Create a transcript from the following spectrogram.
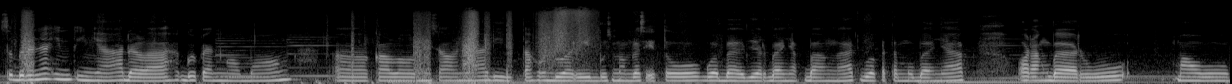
sebenarnya intinya adalah gue pengen ngomong uh, kalau misalnya di tahun 2019 itu gue belajar banyak banget gue ketemu banyak orang baru mau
